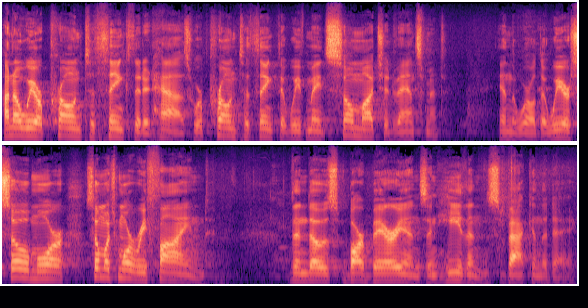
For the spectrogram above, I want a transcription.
I know we are prone to think that it has. We're prone to think that we've made so much advancement in the world, that we are so, more, so much more refined than those barbarians and heathens back in the day.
